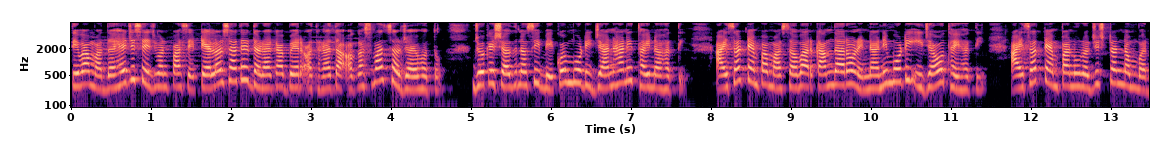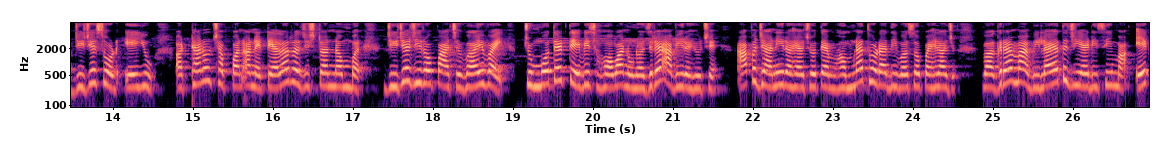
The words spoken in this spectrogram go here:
તેવામાં દહેજ સેજવન પાસે ટેલર સાથે ધડાકાભેર અથડાતા અકસ્માત સર્જાયો હતો. જો કે સદનસીબે કોઈ મોટી જાનહાનિ થઈ ન હતી. આઈસર ટેમ્પામાં સવાર કામદારોને નાની મોટી ઈજાઓ થઈ હતી. આઈસર ટેમ્પાનું રજિસ્ટર નંબર જીજે સોળ એયુ અઠ્ઠાણું છપ્પન અને trailer register number GJ zero પાંચ વાય વાય ચુમ્મોતેર ત્રેવીસ હોવાનું નજરે આવી રહ્યું છે. આપ જાણી રહ્યા છો તેમ હમણાં થોડા દિવસો પહેલાં જ વાગરામાં વિલાયત જીઆઈડીસીમાં એક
